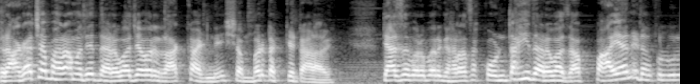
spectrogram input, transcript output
रागाच्या भरामध्ये दरवाजावर राग काढणे शंभर टक्के टाळावे. त्याचबरोबर घराचा कोणताही दरवाजा पायाने ढकलून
